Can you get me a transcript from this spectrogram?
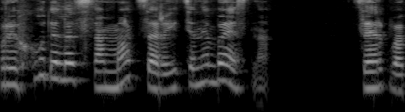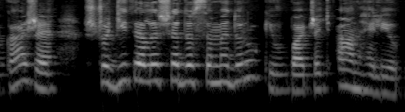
приходила сама Цариця Небесна? Церква каже, що діти лише до семи років бачать ангелів,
